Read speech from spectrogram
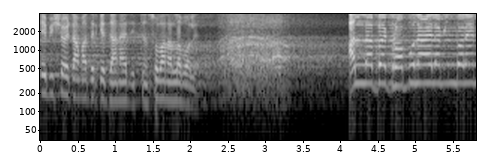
এ বিষয়টা আমাদেরকে জানায় দিচ্ছেন। সোবান আল্লাহ বলেন। আল্লাহ পাক রব্বুল আলামিন বলেন,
